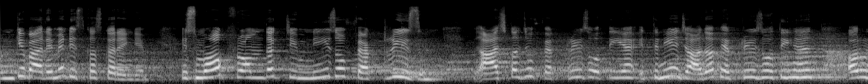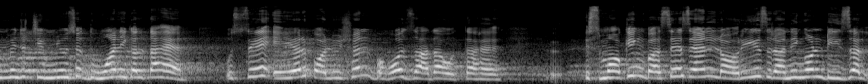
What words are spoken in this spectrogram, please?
उनके बारे में डिस्कस करेंगे। Smoke from the chimneys of factories आजकल जो फैक्ट्रीज़ होती हैं, इतनी ज़्यादा फैक्ट्रीज़ होती हैं और उनमें जो चिमनियों से धुआँ निकलता है। उससे एयर पॉल्यूशन बहुत ज़्यादा होता है। Smoking buses and lorries running on diesel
